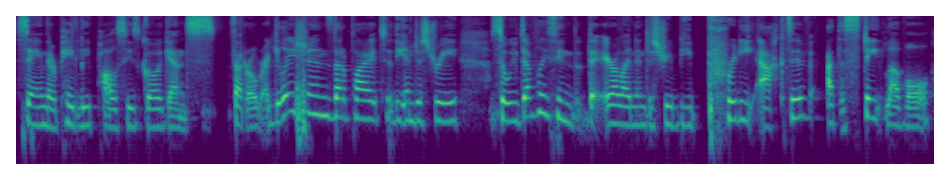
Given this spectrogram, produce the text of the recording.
saying their paid leave policies go against federal regulations that apply to the industry. So we've definitely seen the airline industry be pretty active at the state level.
